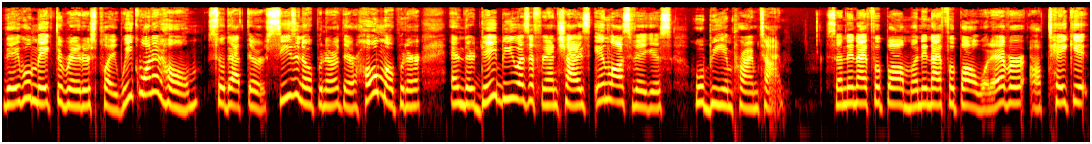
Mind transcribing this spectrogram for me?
they will make the Raiders play week one at home so that their season opener, their home opener, and their debut as a franchise in Las Vegas will be in prime time. Sunday night football, Monday night football, whatever, I'll take it.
